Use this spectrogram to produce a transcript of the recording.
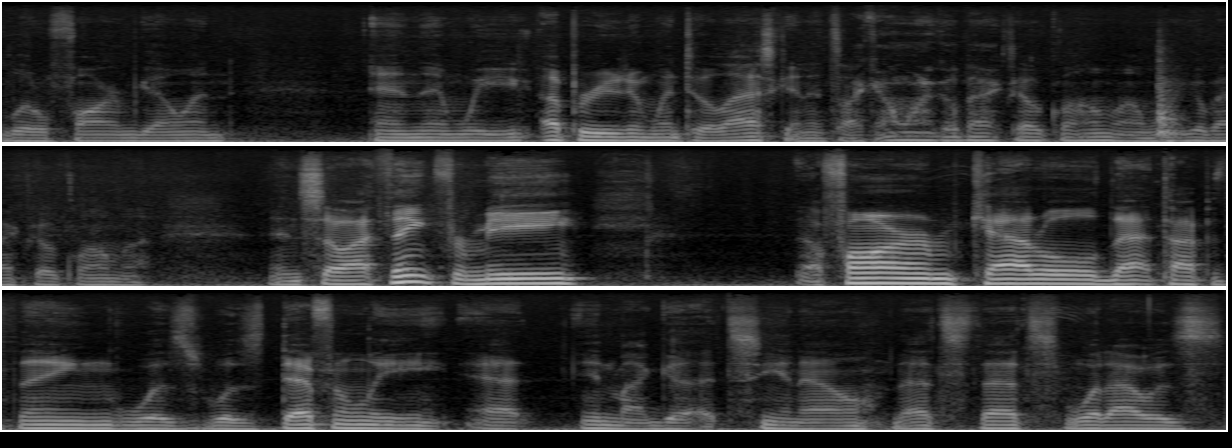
a little farm going, and then we uprooted and went to Alaska. And it's like I want to go back to Oklahoma. I want to go back to Oklahoma, and so I think for me a farm, cattle, that type of thing was was definitely at in my guts. You know, that's that's what I was,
